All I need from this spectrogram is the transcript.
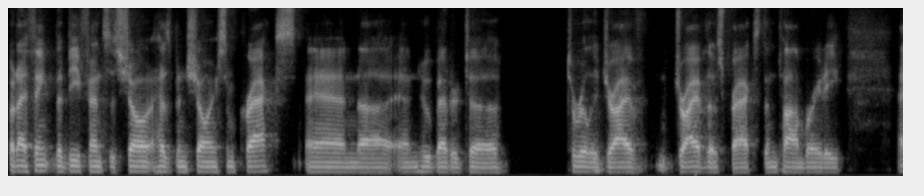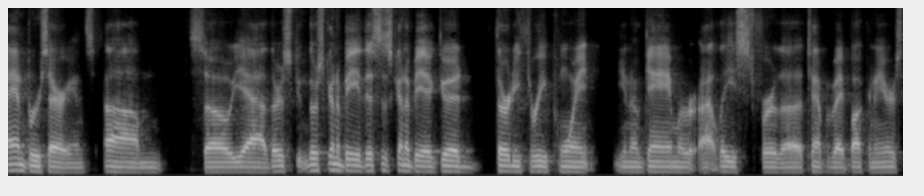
but I think the defense is show has been showing some cracks, and uh, and who better to to really drive drive those cracks than Tom Brady and Bruce Arians. Um, so yeah, there's there's going to be this is going to be a good 33 point you know game or at least for the Tampa Bay Buccaneers.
